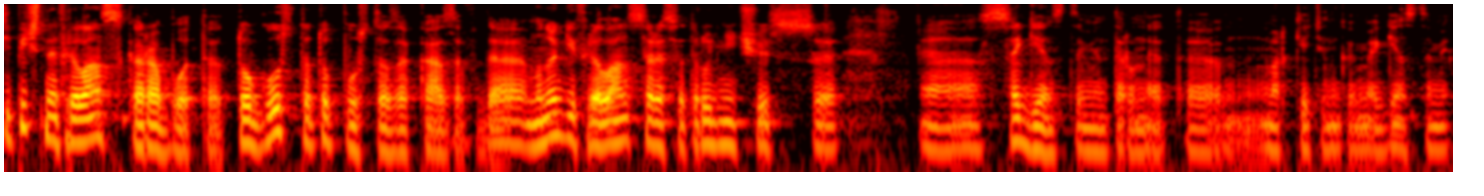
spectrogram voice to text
типичная фрилансерская работа. То густо, то пусто заказов. Да? Многие фрилансеры сотрудничают с, э, с агентствами интернета, маркетинговыми агентствами.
